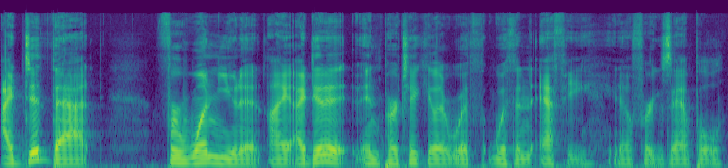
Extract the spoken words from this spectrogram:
I did that for one unit. I, I did it in particular with with an Effie. You know, for example,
